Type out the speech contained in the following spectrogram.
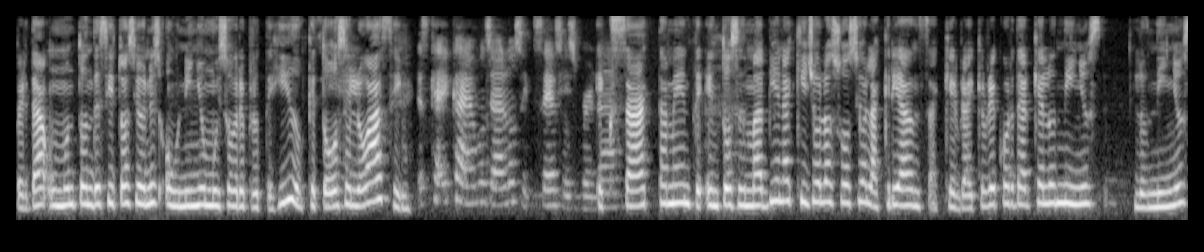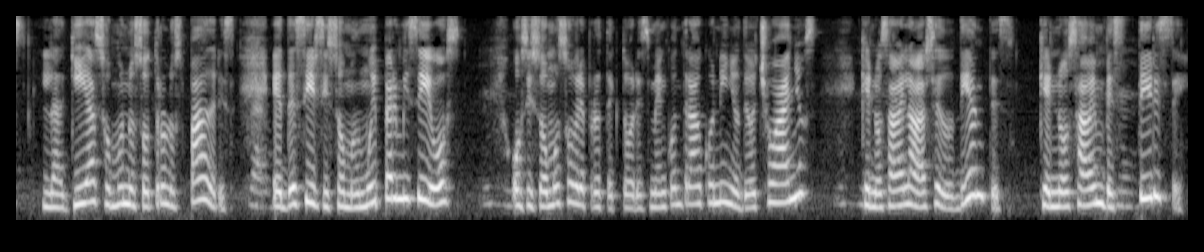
¿verdad? Un montón de situaciones o un niño muy sobreprotegido, que todos se lo hacen. Es que ahí caemos ya en los excesos, ¿verdad? Exactamente. Entonces, más bien aquí yo lo asocio a la crianza, que hay que recordar que a los niños los niños, la guía somos nosotros los padres. Es decir, si somos muy permisivos, o si somos sobreprotectores. Me he encontrado con niños de 8 años que no saben lavarse dos dientes, que no saben vestirse.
